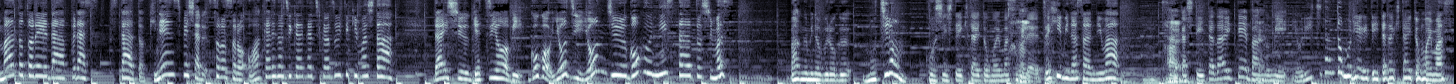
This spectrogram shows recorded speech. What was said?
スマートトレーダープラススタート記念スペシャル。そろそろお別れの時間が近づいてきました。来週月曜日午後4時45分にスタートします。番組のブログもちろん更新していきたいと思いますので、はい、ぜひ皆さんには参加していただいて、はい、番組より一段と盛り上げていただきたいと思います。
